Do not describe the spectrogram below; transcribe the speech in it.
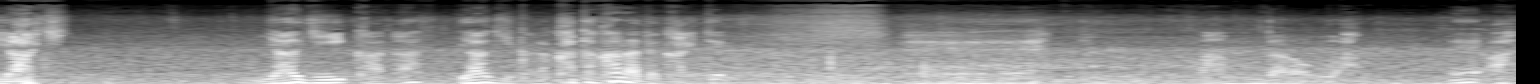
ヤギ。ヤギかな？ヤギかな？カタカナで書いてる。へえなんだろうわ。ねあ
